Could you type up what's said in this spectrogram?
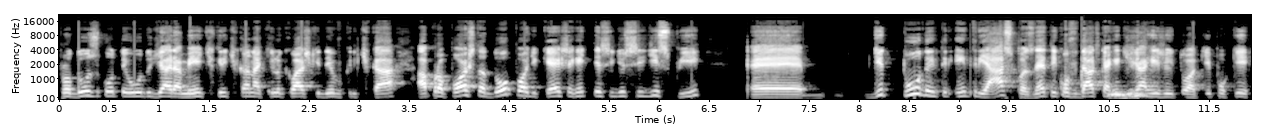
produzo conteúdo diariamente, criticando aquilo que eu acho que devo criticar. A proposta do podcast, a gente decidiu se despir é, de tudo, entre, entre aspas, né? Tem convidados que a gente uhum. já rejeitou aqui, porque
